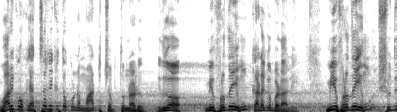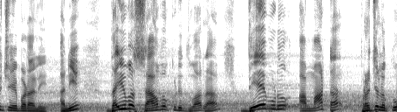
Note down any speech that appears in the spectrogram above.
వారికి ఒక హెచ్చరికతో కూడిన మాట చెప్తున్నాడు. ఇదిగో మీ హృదయం కడగబడాలి మీ హృదయం శుద్ధి చేయబడాలి అని దైవ సేవకుడి ద్వారా దేవుడు ఆ మాట ప్రజలకు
